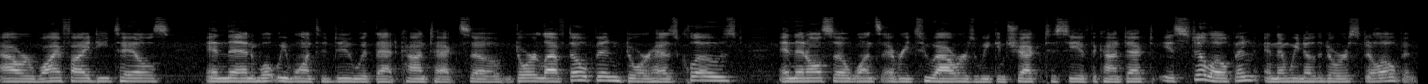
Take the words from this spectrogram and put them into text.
our Wi-Fi details and then what we want to do with that contact. So door left open, door has closed, and then also once every two hours we can check to see if the contact is still open and then we know the door is still open.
